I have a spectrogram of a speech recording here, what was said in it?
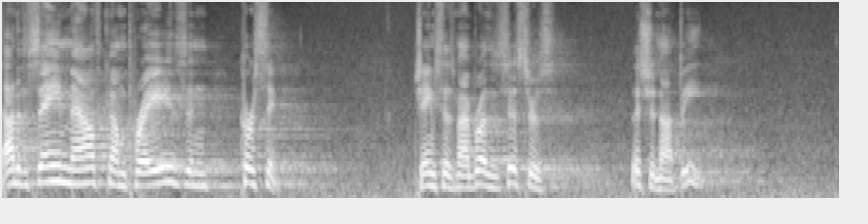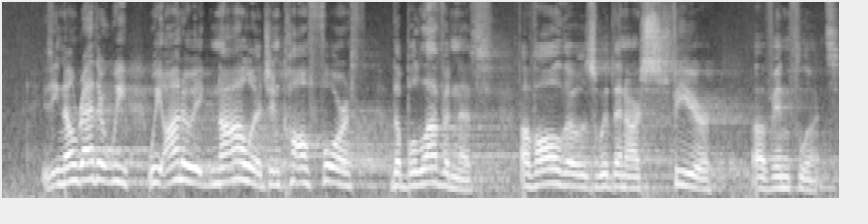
Out of the same mouth come praise and cursing. James says, My brothers and sisters, this should not be. You see, no, rather, we, we ought to acknowledge and call forth the belovedness of all those within our sphere of influence.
